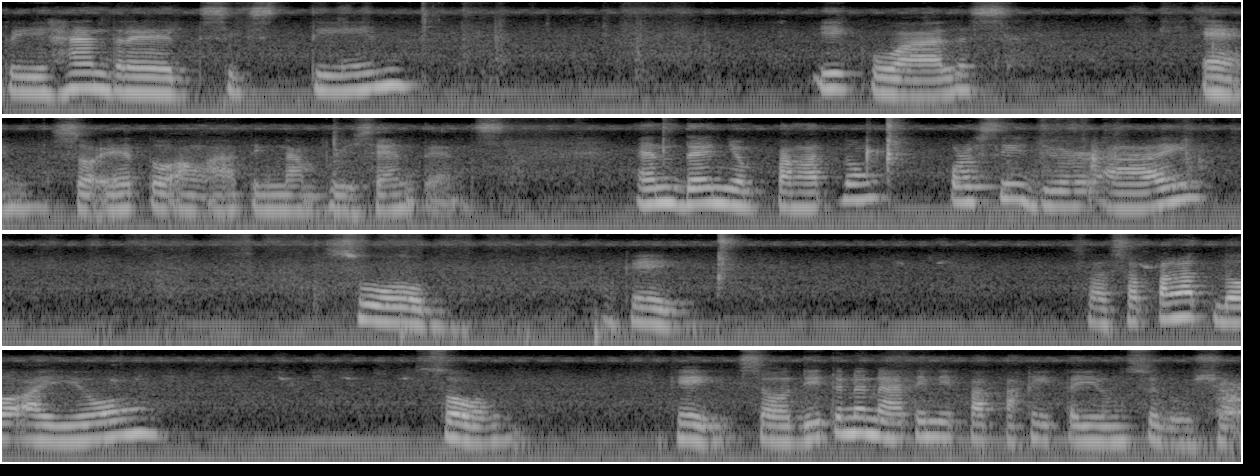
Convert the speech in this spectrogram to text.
316 equals n. So, ito ang ating number sentence. And then, yung pangatlong procedure ay solve. Okay. So, sa pangatlo ay yung solve. Okay. So, dito na natin ipapakita yung solution.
